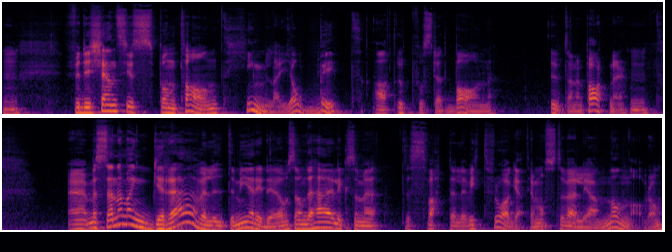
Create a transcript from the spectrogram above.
Mm. För det känns ju spontant himla jobbigt att uppfostra ett barn utan en partner. Mm. Eh, Men sen när man gräver lite mer i det, om- så om det här är liksom ett svart eller vitt fråga, att jag måste välja någon av dem.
